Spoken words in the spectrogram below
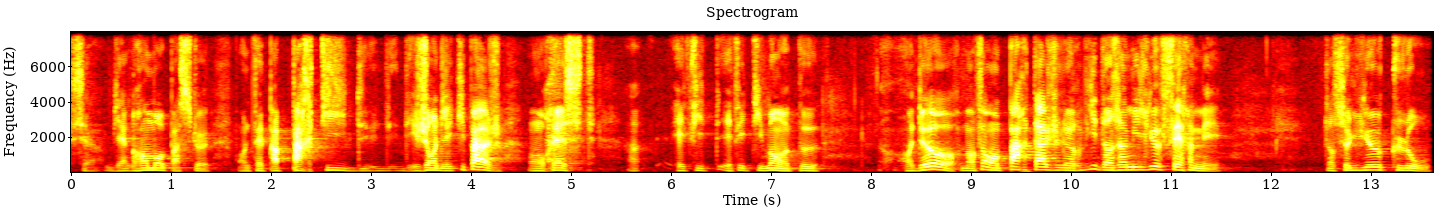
c'est un bien grand mot parce qu'on ne fait pas partie des gens de l'équipage, on reste hein, effectivement un peu en dehors, mais enfin on partage leur vie dans un milieu fermé dans ce lieu clos.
